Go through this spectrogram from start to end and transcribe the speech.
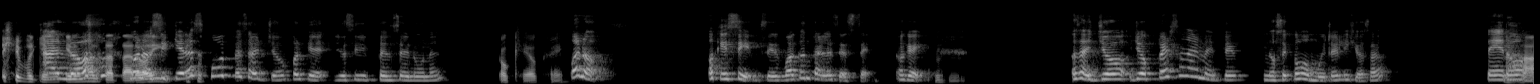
qué por qué me quieren no. maltratar Bueno, si hoy? quieres puedo empezar yo, porque yo sí pensé en una. Okey, okey. Bueno, okey, sí, sí, voy a contarles este. Okey, Ujú. o sea, yo yo personalmente no soy como muy religiosa, Pero,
